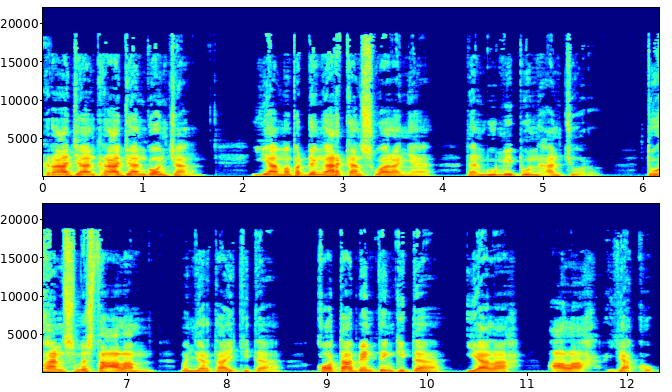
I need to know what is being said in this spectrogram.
Kerajaan-kerajaan goncang. Ia memperdengarkan suaranya Dan bumi pun hancur. Tuhan semesta alam menyertai kita. Kota benteng kita ialah Allah Yakub.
